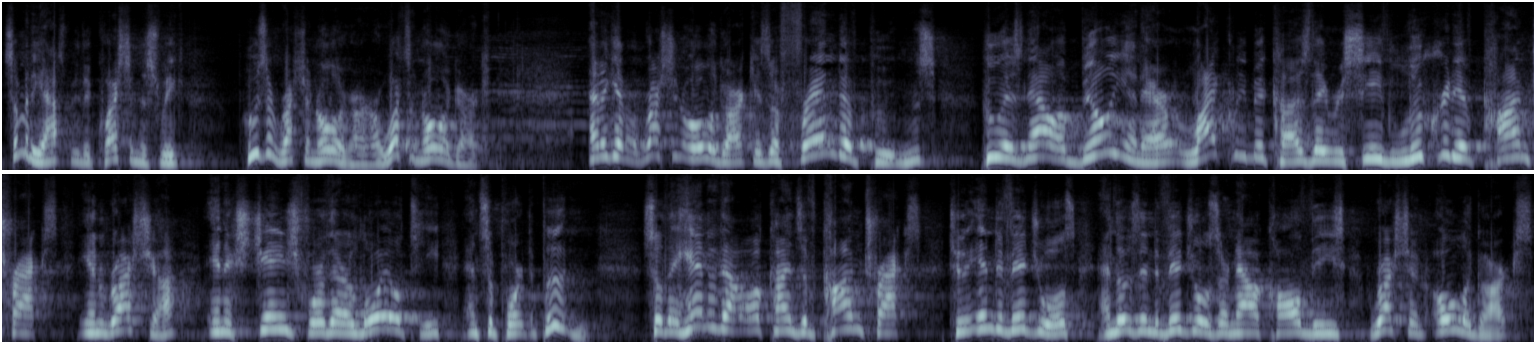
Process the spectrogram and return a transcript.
Somebody asked me the question this week Who's a Russian oligarch or what's an oligarch? And again, a Russian oligarch is a friend of Putin's who is now a billionaire, likely because they received lucrative contracts in Russia in exchange for their loyalty and support to Putin. So they handed out all kinds of contracts to individuals, and those individuals are now called these Russian oligarchs.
